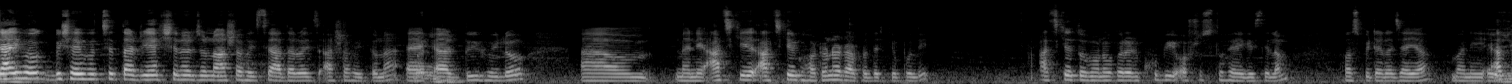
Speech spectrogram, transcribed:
যাই হোক বিষয় হচ্ছে তার রিয়াকশনের জন্য আসা হয়েছে আদারওয়াইজ আসা হইতো না। এক মানে আর দুই হইল মানে আজকে আজকের ঘটনাটা আপনাদেরকে বলি। আজকে তো মনে করেন খুবই অসুস্থ হয়ে গেছিলাম হসপিটালে যাইয়া। মানে এত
